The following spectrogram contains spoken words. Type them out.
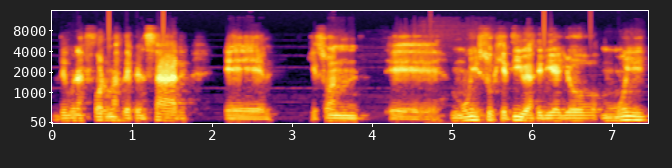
de unas formas de pensar eh, que son eh, muy subjetivas, diría yo, muy,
